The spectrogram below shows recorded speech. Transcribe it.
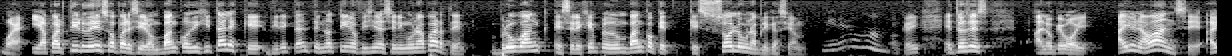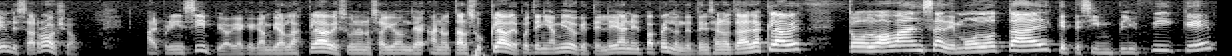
bueno, y a partir de eso aparecieron bancos digitales que directamente no tienen oficinas en ninguna parte. Brubank es el ejemplo de un banco que, es solo una aplicación. Mirá. ¿Okay? Entonces, a lo que voy, hay un avance, hay un desarrollo. Al principio había que cambiar las claves, uno no sabía dónde anotar sus claves, después tenía miedo que te lean el papel donde tenés anotadas las claves. Todo avanza de modo tal que te simplifique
